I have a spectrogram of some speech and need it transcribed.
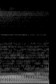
you.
